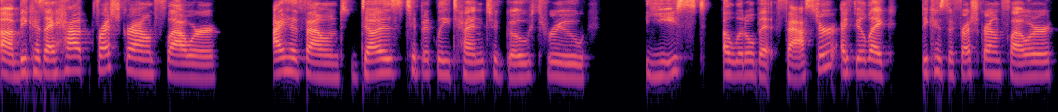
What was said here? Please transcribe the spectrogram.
um, because i have fresh ground flour I have found does typically tend to go through yeast a little bit faster. I feel like because the fresh ground flour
